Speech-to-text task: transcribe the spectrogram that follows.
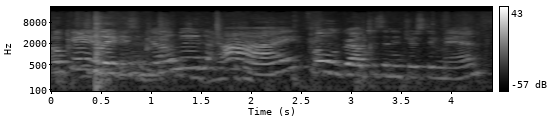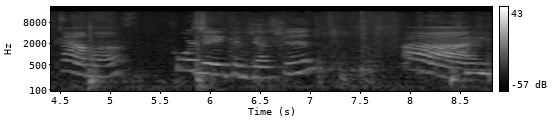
Okay, ladies and gentlemen, I, Old Grouch is an interesting man, comma, coordinating conjunction. I,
